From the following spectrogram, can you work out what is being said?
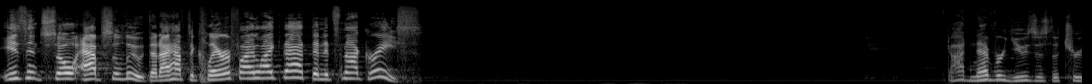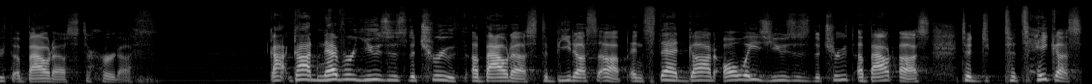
isn't so absolute that I have to clarify like that, then it's not grace. God never uses the truth about us to hurt us. God, God never uses the truth about us to beat us up. Instead, God always uses the truth about us to, to take us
